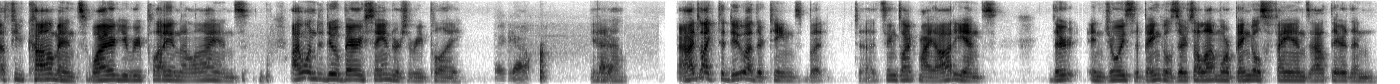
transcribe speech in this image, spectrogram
a few comments. Why are you replaying the Lions? I wanted to do a Barry Sanders replay. There you go. Yeah. I'd like to do other teams, but uh, it seems like my audience there enjoys the Bengals. There's a lot more Bengals fans out there than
